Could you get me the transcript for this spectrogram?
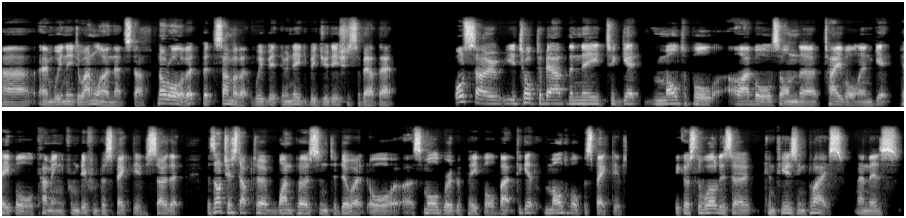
uh, and we need to unlearn that stuff. Not all of it, but some of it. We, be, we need to be judicious about that. Also, you talked about the need to get multiple eyeballs on the table and get people coming from different perspectives so that it's not just up to one person to do it or a small group of people, but to get multiple perspectives because the world is a confusing place and there's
